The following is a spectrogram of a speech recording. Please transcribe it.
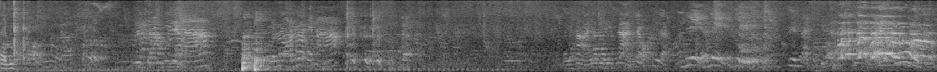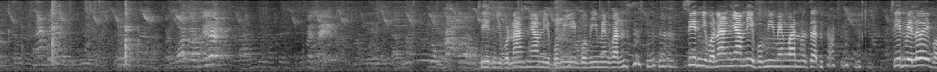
เต็มไปหาแล้วเห็นอซีนอยู่บนนางยามนี่บ่มีบ่มีแมงวันซีนอยู่บนนางยามนี่บ่มีแมงวันว่าซั่นซีนไปเลยบ่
